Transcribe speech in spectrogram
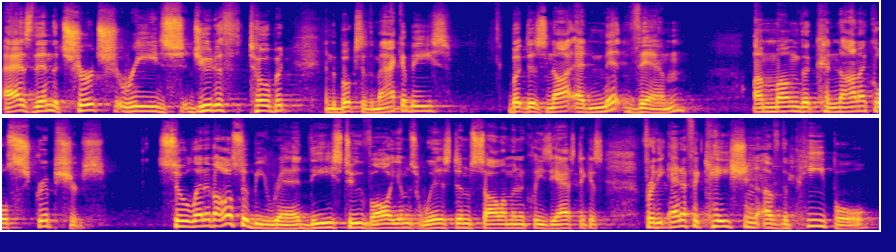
As then, the church reads Judith, Tobit, and the books of the Maccabees, but does not admit them among the canonical scriptures. So let it also be read, these two volumes, Wisdom, Solomon, Ecclesiasticus, for the edification of the people,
